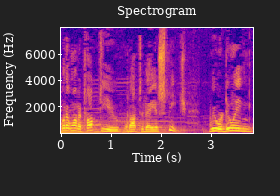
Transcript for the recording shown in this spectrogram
What I want to talk to you about today is speech. We were doing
